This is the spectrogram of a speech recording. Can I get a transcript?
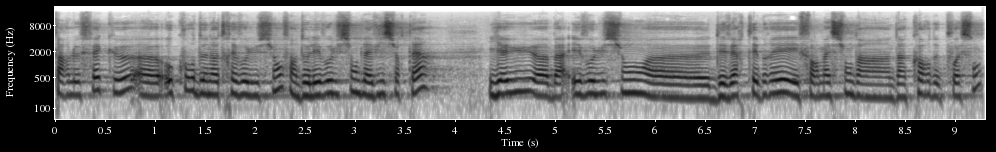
par le fait que, euh, au cours de notre évolution, enfin de l'évolution de la vie sur Terre, il y a eu bah, évolution des vertébrés et formation d'un corps de poisson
